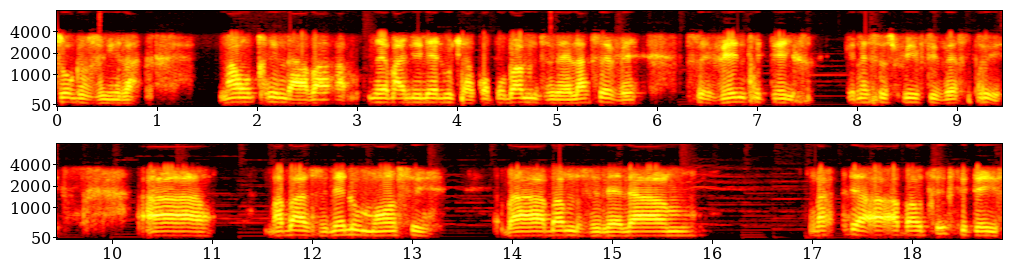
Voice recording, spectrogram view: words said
sokuzila nawucindaba nebalilela uJakobo bamzingela 7 70 days Genesis 50 verse 3 ah mabazilela uMose bamzilela um, ngathi about 60 days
